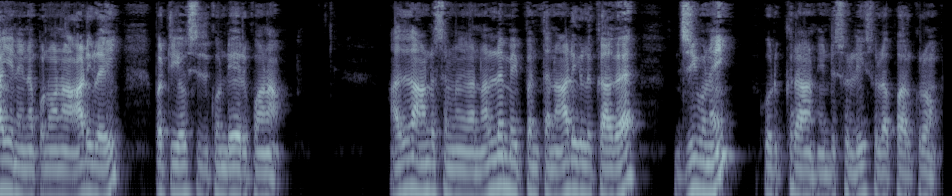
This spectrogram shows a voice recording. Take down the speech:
ஆயன் என்ன பண்ணுவானா ஆடுகளை பற்றி யோசித்து கொண்டே இருப்பானா அதுதான் ஆண்டு சொன்ன நல்ல மெய்ப்பன் தன் ஆடுகளுக்காக ஜீவனை கொடுக்கிறான் என்று சொல்லி சொல்ல பார்க்கிறோம்.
